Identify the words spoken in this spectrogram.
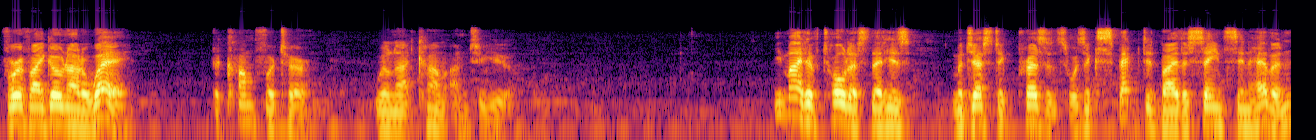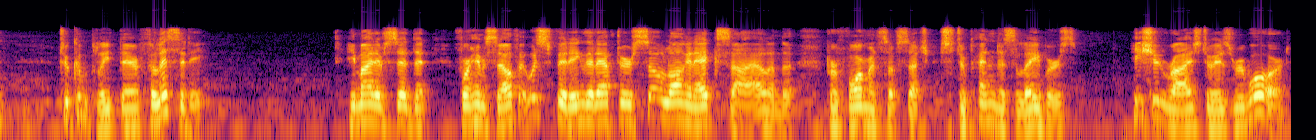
For if I go not away, the Comforter will not come unto you. He might have told us that his majestic presence was expected by the saints in heaven to complete their felicity. He might have said that for himself it was fitting that after so long an exile and the performance of such stupendous labors, he should rise to his reward.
